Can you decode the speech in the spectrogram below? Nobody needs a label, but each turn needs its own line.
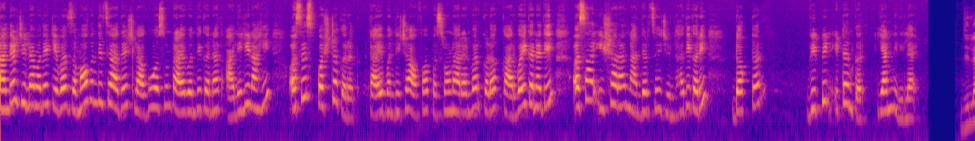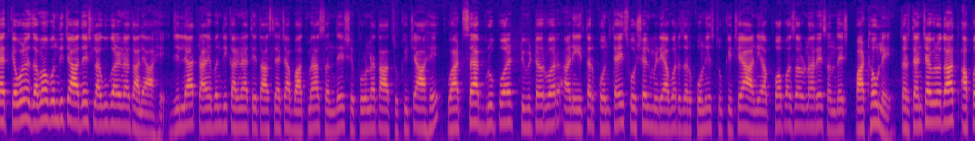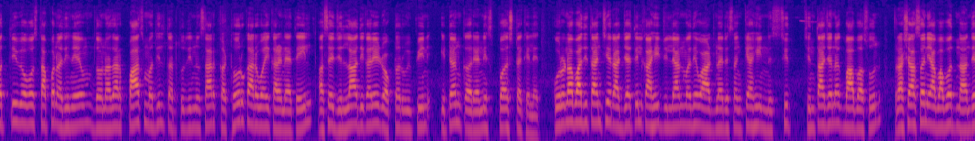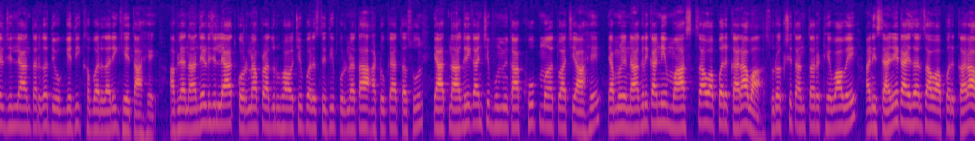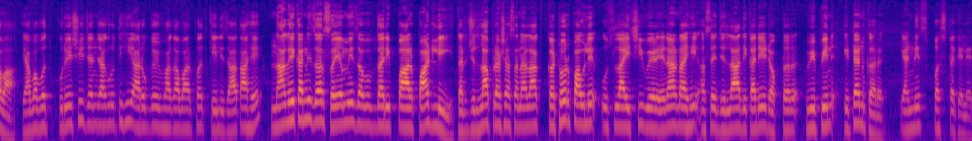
नांदेड जिल्ह्यामध्ये केवळ जमावबंदीचे आदेश लागू असून टाळेबंदी करण्यात आलेली नाही असे स्पष्ट करत टाळेबंदीच्या अफवा पसरवणाऱ्यांवर कडक कारवाई करण्यात येईल असा इशारा नांदेडचे जिल्हाधिकारी डॉक्टर विपिन इटनकर यांनी दिला आहे
जिल्ह्यात केवळ जमावबंदीचे आदेश लागू करण्यात आले आहे. जिल्ह्यात टाळेबंदी करण्यात येत असल्याच्या बातम्या संदेश हे पूर्णतः चुकीचे आहे. व्हॉट्सॲप ग्रुपवर ट्विटरवर आणि इतर कोणत्याही सोशल मीडियावर जर कोणी चुकीचे आणि अफवा पसरवणारे संदेश पाठवले तर त्यांच्या विरोधात आपत्ती व्यवस्थापन अधिनियम दोन हजार पाच मधील तरतुदीनुसार कठोर कारवाई करण्यात येईल असे जिल्हाधिकारी डॉक्टर विपिन इटनकर यांनी स्पष्ट केले कोरोनाबाधितांची राज्यातील काही जिल्ह्यांमध्ये वाढणारी संख्या ही निश्चित चिंताजनक बाब असून प्रशासन याबाबत नांदेड जिल्ह्यात अंतर्गत योग्य ती खबरदारी घेत आहे. आपल्या नांदेड जिल्ह्यात कोरोना प्रादुर्भावाची परिस्थिती पूर्णतः आटोक्यात असून यात नागरिकांची भूमिका खूप महत्वाची आहे. त्यामुळे नागरिकांनी मास्कचा वापर करावा सुरक्षित अंतर ठेवावे आणि सॅनिटायझरचा वापर करावा. याबाबत पुरेशी जनजागृती ही आरोग्य विभागामार्फत केली जात आहे. नागरिकांनी जर संयमी जबाबदारी पार पाडली तर जिल्हा प्रशासनाला कठोर पावले उचलायची वेळ येणार नाही असे जिल्हाधिकारी डॉक्टर विपिन इटनकर यांनी स्पष्ट केलेत.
